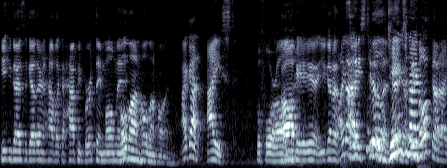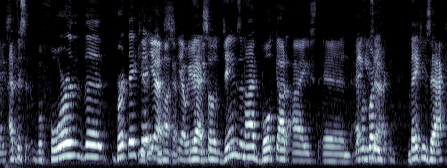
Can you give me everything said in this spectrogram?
get you guys together and have like a happy birthday moment. Hold on, hold on, hold on. I got iced before all. Oh, okay, yeah, yeah. You gotta. I got See, ice, too. James and I- both got iced At this before the birthday Yeah, cake. yes. Uh-huh, yeah. we Yeah, we- so James and I both got iced, and thank everybody. you, Zach. Thank you, Zach.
